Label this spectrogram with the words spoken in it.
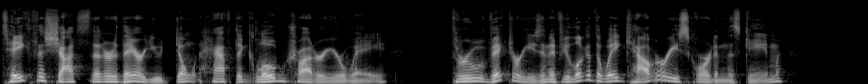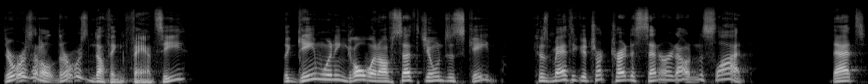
Take the shots that are there. You don't have to globetrotter your way through victories. And if you look at the way Calgary scored in this game, there wasn't a, there was nothing fancy. The game winning goal went off Seth Jones's skate because Matthew Tkachuk tried to center it out in the slot. That's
